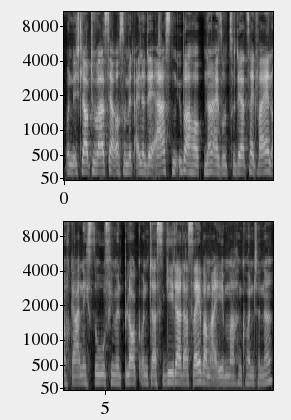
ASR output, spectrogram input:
Und ich glaube, du warst ja auch so mit einer der ersten überhaupt, ne? Also zu der Zeit war ja noch gar nicht so viel mit Blog und dass jeder das selber mal eben machen konnte, ne?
